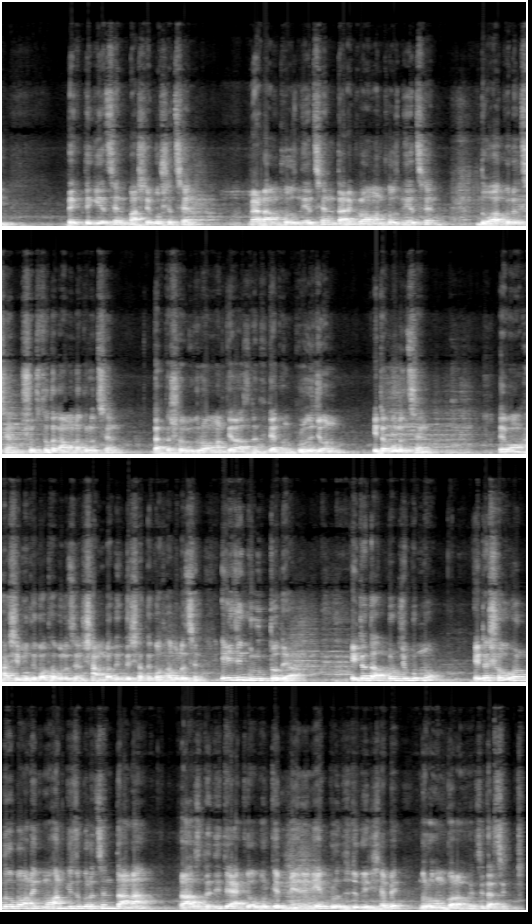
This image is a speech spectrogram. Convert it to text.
দেখতে গিয়েছেন, পাশে বসেছেন, ম্যাডাম খোঁজ নিয়েছেন, তারেক রহমান খোঁজ নিয়েছেন, দোয়া করেছেন, সুস্থতা কামনা করেছেন। ডাক্তার শফিকুর রহমানকে রাজনীতিতে এখন প্রয়োজন, এটা বলেছেন এবং হাসি মুখে কথা বলেছেন, সাংবাদিকদের সাথে কথা বলেছেন। এই যে গুরুত্ব দেয়া এটা তাৎপর্যপূর্ণ, এটা সৌহার্দ্য বা অনেক মহান কিছু করেছেন তা না। রাজনীতিতে একে অপরকে মেনে নিয়ে প্রতিযোগী হিসাবে গ্রহণ করা হয়েছে দ্যাটস ইট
